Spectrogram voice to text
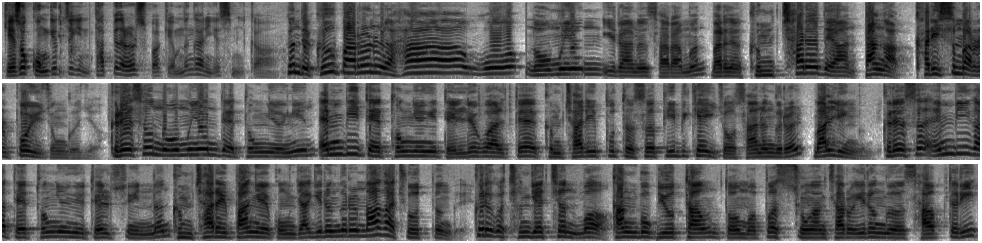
계속 공격적인 답변을 할 수밖에 없는 거 아니겠습니까? 근데 그 발언을 하고 노무현이라는 사람은 말하자면 검찰에 대한 당학, 카리스마를 보여준 거죠. 그래서 노무현 대통령이 MB 대통령이 되려고 할 때 검찰이 붙어서 BBK 조사하는 것을 말린 겁니다. 그래서 MB가 대통령이 될 수 있는 검찰의 방해 공작 이런 거를 막아주었던 거예요. 그리고 청계천 뭐 강북 뉴타운 또 뭐 버스 중앙차로 이런 거 사업들이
